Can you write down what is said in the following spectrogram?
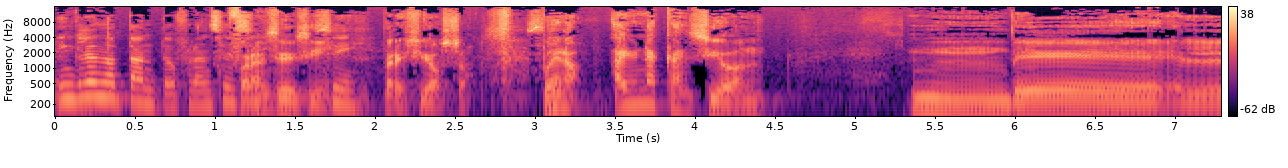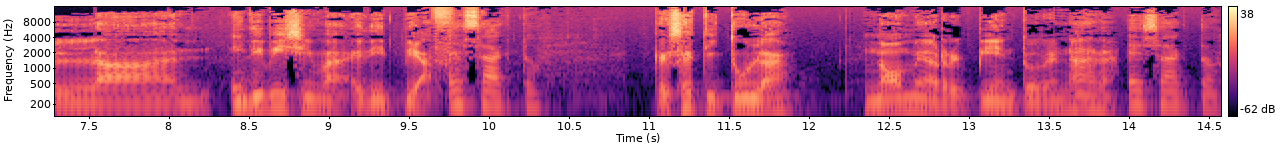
Inglés no tanto, francés. sí. Francés, sí. Sí. Precioso. Bueno, hay una canción mm, de la divísima Edith Piaf Exacto, que se titula No me arrepiento de nada. exacto.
